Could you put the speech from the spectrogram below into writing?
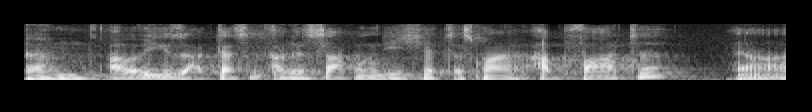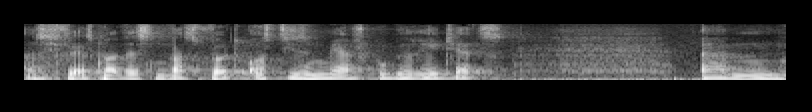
Ähm, aber wie gesagt, das sind alles Sachen, die ich jetzt erstmal abwarte. Ja, also ich will erstmal wissen, was wird aus diesem Mehrspurgerät jetzt. Ähm,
